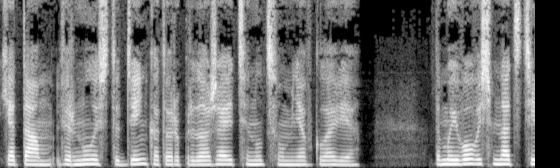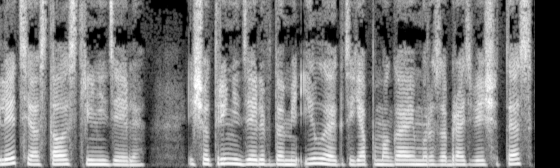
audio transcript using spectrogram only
Я там, вернулась в тот день, который продолжает тянуться у меня в голове. До моего восемнадцатилетия осталось три недели — еще три недели в доме Илая, где я помогаю ему разобрать вещи Тесс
